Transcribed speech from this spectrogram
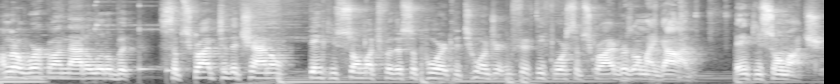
I'm gonna work on that a little bit. Subscribe to the channel. Thank you so much for the support. The 254 subscribers, oh my God. Thank you so much.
